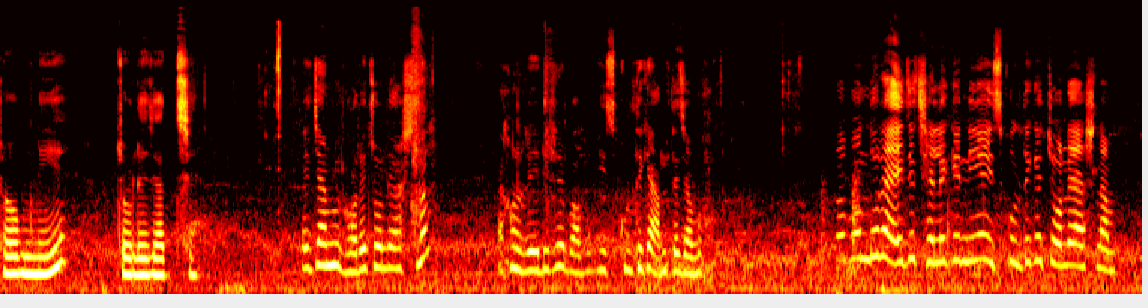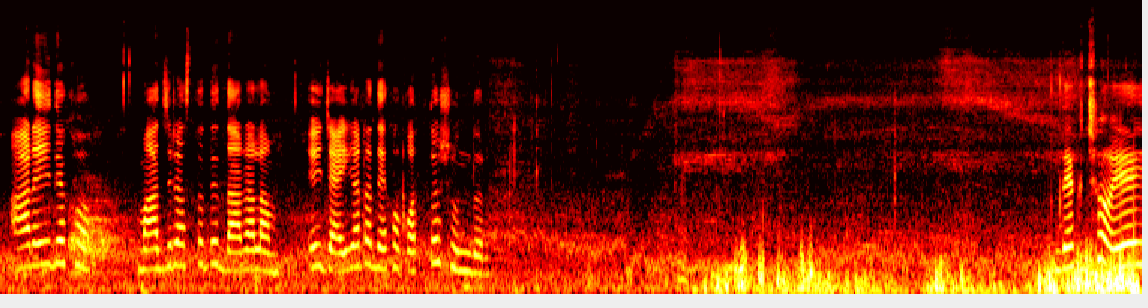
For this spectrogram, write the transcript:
সব নিয়ে চলে যাচ্ছে। এই যে আমি ঘরে চলে আসলাম। এখন রেডি হয়ে বাবুকে স্কুল থেকে আনতে যাব। তো বন্ধুরা, এই যে ছেলেকে নিয়ে স্কুল থেকে চলে আসলাম। আর এই দেখো, মাঝ রাস্তাতে দাঁড়ালাম। এই জায়গাটা দেখো কত সুন্দর। দেখছ? এই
